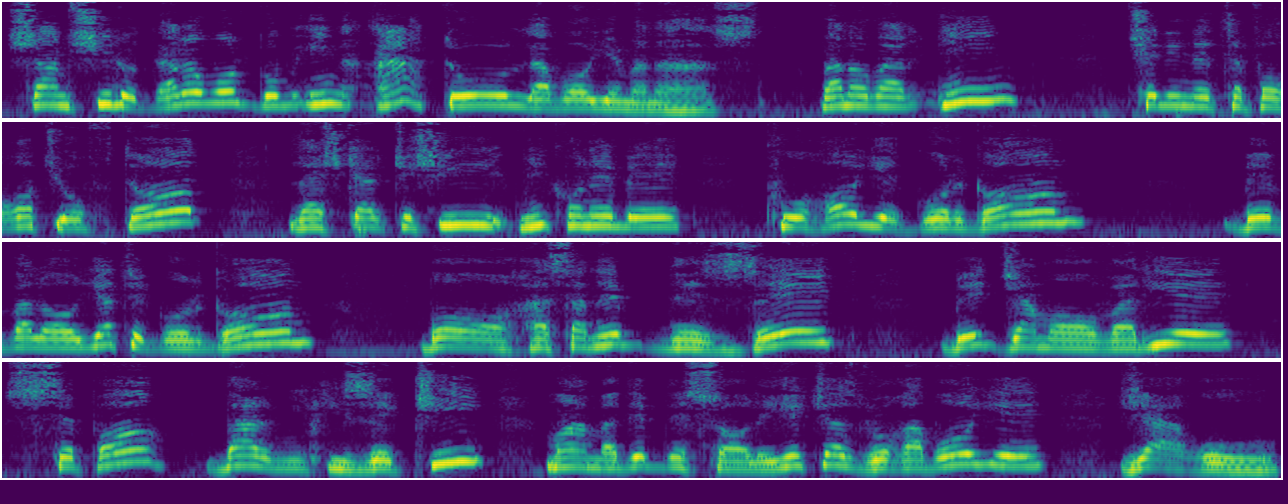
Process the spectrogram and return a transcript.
شمشیر رو در آورد گفت این عهد و لوای من است. بنابراین چنین اتفاقاتی افتاد لشکرکشی می‌کنه به کوههای گرگان به ولایت گرگان با حسن ابن زید به جماوری سپاه برمیخیزه کی؟ محمد ابن ساله یکی از رقبای یعقوب.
